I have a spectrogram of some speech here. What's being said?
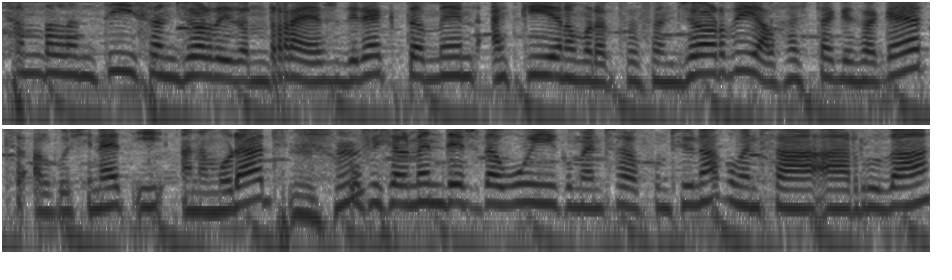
Sant Valentí i Sant Jordi, doncs res, directament aquí enamorats de Sant Jordi. El hashtag és aquest, el coixinet i enamorats. Uh -huh. Oficialment des d'avui comença a funcionar, comença a rodar.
